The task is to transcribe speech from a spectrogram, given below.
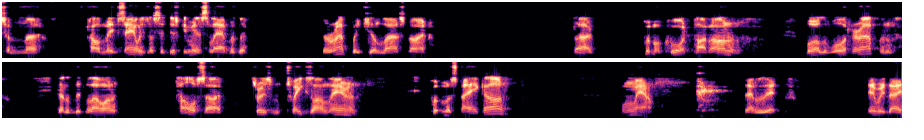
some uh, cold meat sandwich. I said, just give me a slab of the, the rump we killed last night. So I put my quart pot on and boiled the water up and got a bit low on coal, so I threw some twigs on there and put my steak on. Wow, that was it. Every day,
